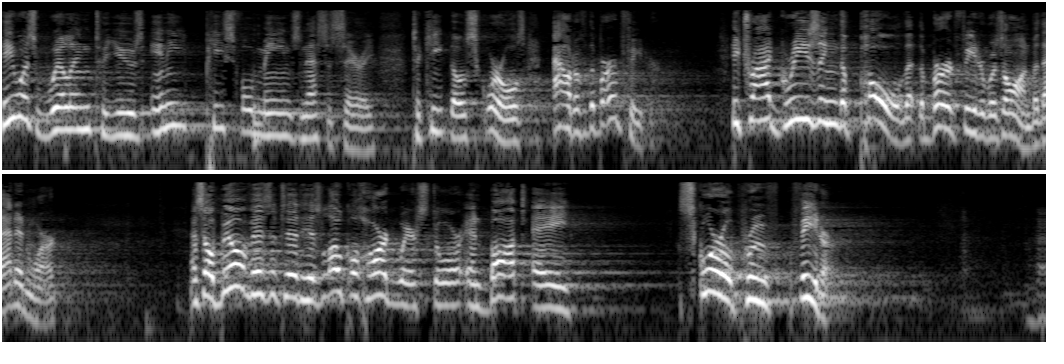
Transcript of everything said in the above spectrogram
he was willing to use any peaceful means necessary to keep those squirrels out of the bird feeder. He tried greasing the pole that the bird feeder was on, but that didn't work. And so Bill visited his local hardware store and bought a squirrel proof feeder.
